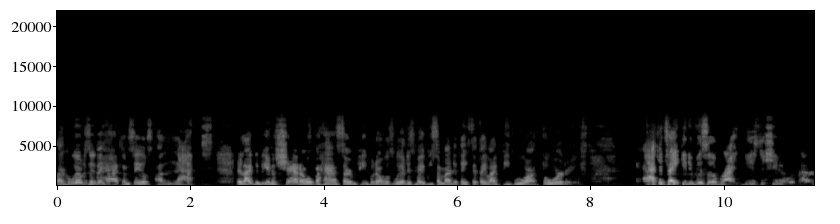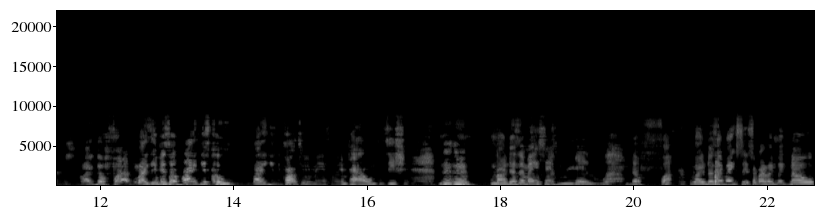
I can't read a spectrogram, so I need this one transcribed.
Like whoever's it, they hide themselves a lot. They like to be in a shadow behind certain people though as well. This may be somebody that thinks that they like people who are authoritative. I can take it if it's upright, bitch. This shit in reverse. Like the fuck? Like if it's upright, it's cool. Like you can talk to a masculine empowering position. Mm-mm. No, it doesn't make sense. No. The fuck? Like, does that make sense? Somebody like, like, no.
